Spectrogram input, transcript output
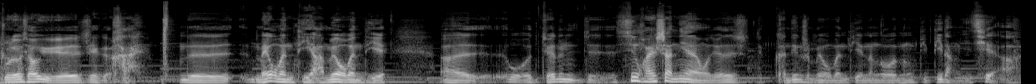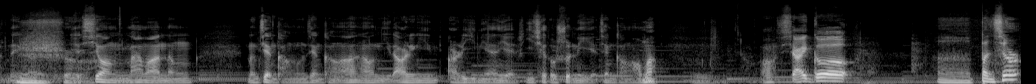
主流小雨，这个嗨，呃，没有问题啊，没有问题。呃，我觉得你这心怀善念，我觉得是肯定是没有问题，能够能抵抵挡一切啊。那个也希望你妈妈能能健康，能健康啊。然后你的二零一二一年也一切都顺利，也健康，好吗？嗯，好，下一个，呃，半仙儿，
